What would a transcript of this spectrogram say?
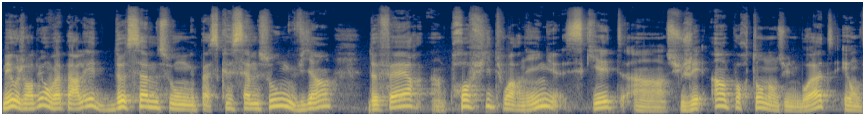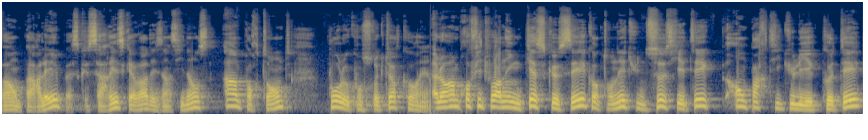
Mais aujourd'hui on va parler de Samsung, parce que Samsung vient de faire un profit warning, ce qui est un sujet important dans une boîte, et on va en parler parce que ça risque d'avoir des incidences importantes pour le constructeur coréen. Alors un profit warning, qu'est-ce que c'est quand on est une société en particulier cotée?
